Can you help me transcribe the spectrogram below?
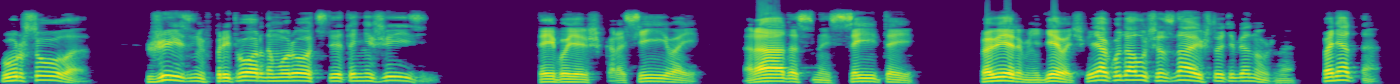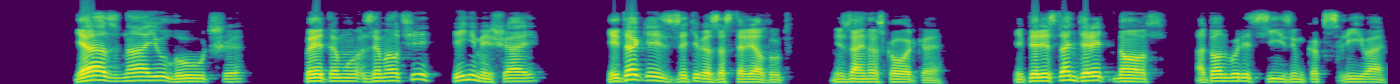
«Урсула! Жизнь в притворном уродстве — это не жизнь. Ты будешь красивой, радостной, сытой. Поверь мне, девочка, я куда лучше знаю, что тебе нужно. Понятно?» Я знаю лучше, поэтому замолчи и не мешай. И так я из-за тебя застрял тут, не знаю насколько. И перестань тереть нос, а то он будет сизым, как слива.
